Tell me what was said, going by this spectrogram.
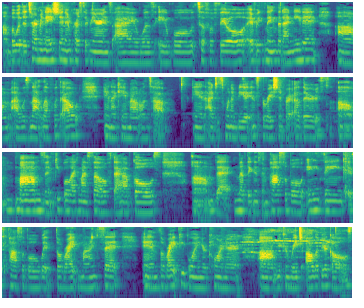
Um, but with determination and perseverance, I was able to fulfill everything that I needed. Um, I was not left without, and I came out on top. And I just want to be an inspiration for others, um, moms and people like myself that have goals um, that nothing is impossible. Anything is possible with the right mindset and the right people in your corner. Um, you can reach all of your goals.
